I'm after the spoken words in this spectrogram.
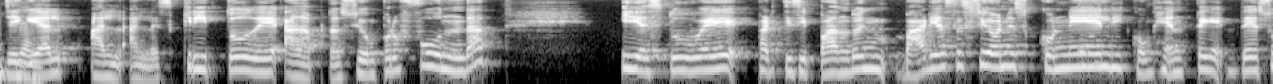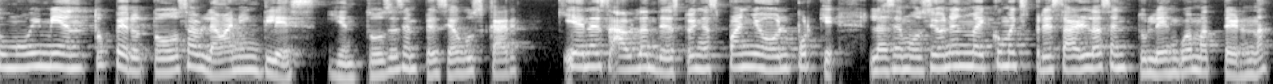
llegué al, al, escrito de adaptación profunda, y estuve participando en varias sesiones con él y con gente de su movimiento, pero todos hablaban inglés. Y entonces empecé a buscar quienes hablan de esto en español porque las emociones no hay como expresarlas en tu lengua materna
